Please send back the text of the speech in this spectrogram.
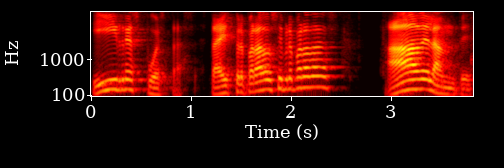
y respuestas. ¿Estáis preparados y preparadas? ¡Adelante!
